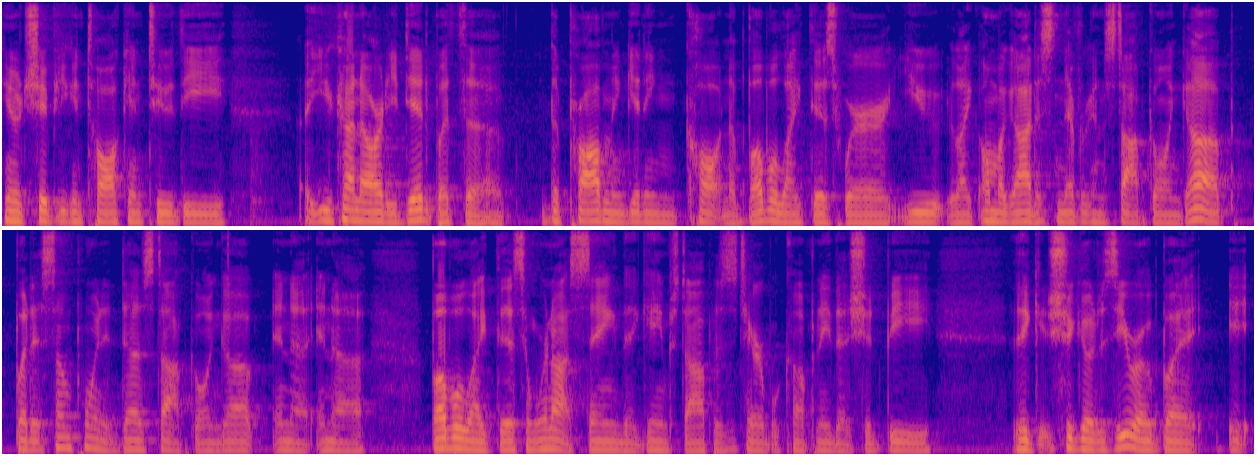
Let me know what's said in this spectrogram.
you know chip you can talk into the you kind of already did, but the the problem in getting caught in a bubble like this, where you like, oh my God, it's never going to stop going up, but at some point it does stop going up in a in a bubble like this. And we're not saying that GameStop is a terrible company that should be that should go to zero, but it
